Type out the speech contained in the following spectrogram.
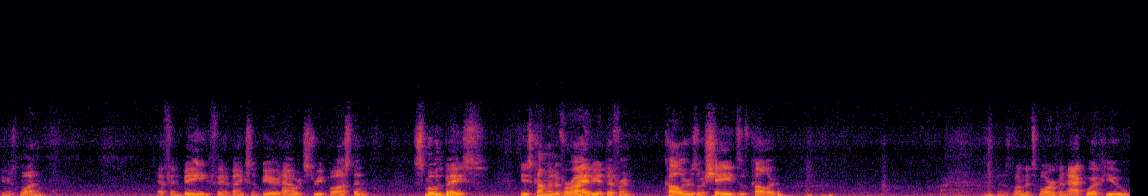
Here's one. F&B, Fairbanks and Beard, Howard Street, Boston. Smooth base. These come in a variety of different colors or shades of color. One more of an aqua hue.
